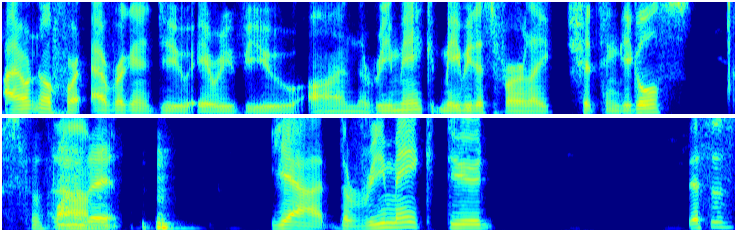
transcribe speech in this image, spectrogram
I don't know if we're ever gonna do a review on the remake. Maybe just for like shits and giggles. Just for fun Um, of it. Yeah, the remake, dude. This is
